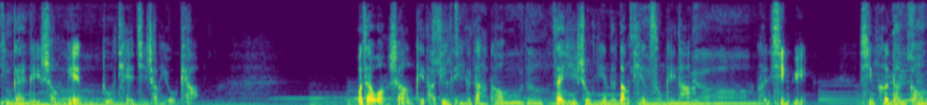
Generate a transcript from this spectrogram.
应该给上面多贴几张邮票。我在网上给他订了一个蛋糕，在一周年的当天送给他。很幸运，信和蛋糕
